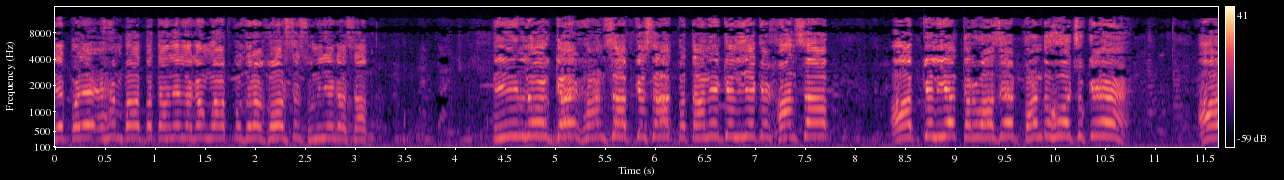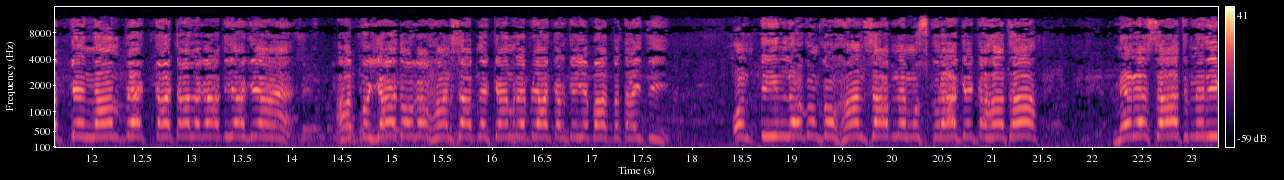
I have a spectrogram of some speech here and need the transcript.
ये बड़े अहम बात बताने लगा हूँ आपको जरा गौर से सुनिएगा साहब। तीन लोग गए खान साहब के साथ बताने के लिए कि खान साहब, आपके लिए दरवाजे बंद हो चुके हैं। आपके नाम पे काटा लगा दिया गया है। आपको याद होगा, खान साहब ने कैमरे पे आकर के ये बात बताई थी। उन तीन लोगों को खान साहब ने मुस्कुरा के कहा था, मेरे साथ मेरी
